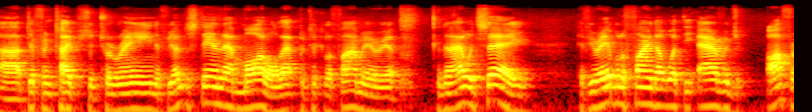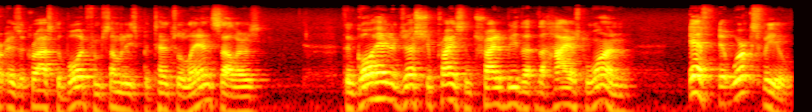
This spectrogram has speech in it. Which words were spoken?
uh, different types of terrain. If you understand that model, that particular farm area, then I would say if you're able to find out what the average offer is across the board from some of these potential land sellers, then go ahead and adjust your price and try to be the, the highest one if it works for you.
